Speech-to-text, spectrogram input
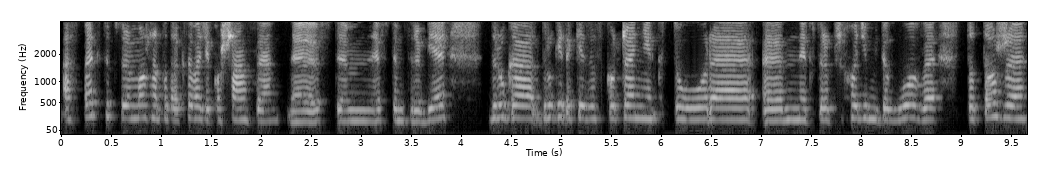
aspekty, które można potraktować jako szanse e, w tym, w tym trybie. Druga, drugie takie zaskoczenie, które, które przychodzi mi do głowy, to to, że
